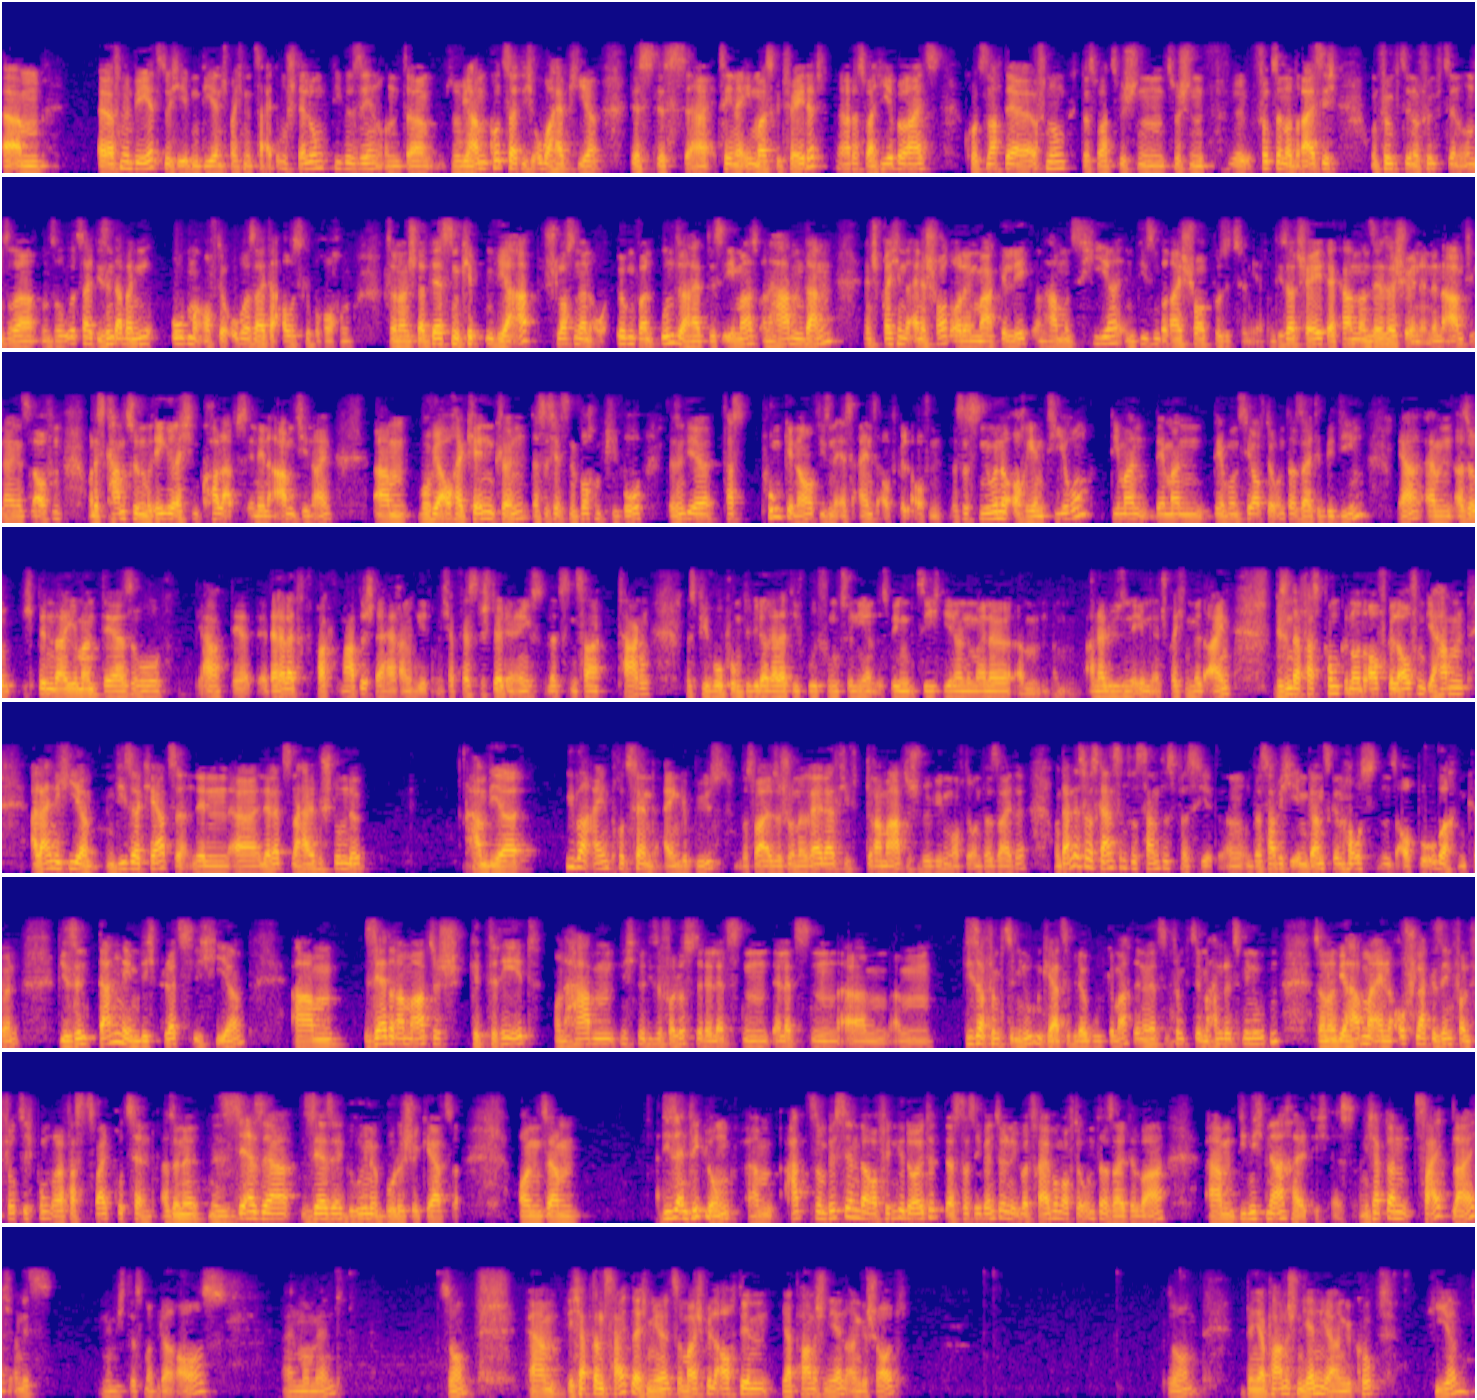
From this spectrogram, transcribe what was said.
ähm, eröffnen wir jetzt durch eben die entsprechende Zeitumstellung, die wir sehen. Und äh, so, wir haben kurzzeitig oberhalb hier des, des äh, 10er E-Mails getradet. Ja, das war hier bereits kurz nach der Eröffnung. Das war zwischen, zwischen 14.30 Uhr und 15.15 Uhr unserer, unserer Uhrzeit. Die sind aber nie oben auf der Oberseite ausgebrochen, sondern stattdessen kippten wir ab, schlossen dann irgendwann unterhalb des EMAs und haben dann entsprechend eine Short Order in den Markt gelegt und haben uns hier in diesem Bereich Short positioniert. Und dieser Trade, der kam dann sehr, sehr schön in den Abend hinein ins Laufen und es kam zu einem regelrechten Kollaps in den Abend hinein, ähm, wo wir auch erkennen können, das ist jetzt ein Wochenpivot, da sind wir fast punktgenau auf diesen S1 aufgelaufen. Das ist nur eine Orientierung, die man, den man, den wir uns hier auf der Unterseite bedienen. Ja, ähm, also ich bin da jemand, der so, ja, der, der, der relativ pragmatisch da herangeht. Und ich habe festgestellt in den letzten Tagen, dass Pivotpunkte wieder relativ gut funktionieren. Deswegen beziehe ich die dann in meine ähm, Analysen eben entsprechend mit ein. Wir sind da fast punktgenau drauf gelaufen. Wir haben alleine hier in dieser Kerze, in, den, äh, in der letzten halben Stunde, haben wir über ein Prozent eingebüßt. Das war also schon eine relativ dramatische Bewegung auf der Unterseite. Und dann ist was ganz Interessantes passiert. Äh, und das habe ich eben ganz genauestens auch beobachten können. Wir sind dann nämlich plötzlich hier ähm, sehr dramatisch gedreht und haben nicht nur diese Verluste der letzten, der letzten ähm, ähm, dieser 15-Minuten-Kerze wieder gut gemacht in den letzten 15 Handelsminuten, sondern wir haben einen Aufschlag gesehen von 40 Punkten oder fast zwei Prozent. Also eine, eine sehr, sehr, sehr, sehr grüne, bullische Kerze. Und ähm, diese Entwicklung ähm, hat so ein bisschen darauf hingedeutet, dass das eventuell eine Übertreibung auf der Unterseite war, ähm, die nicht nachhaltig ist. Und ich habe dann zeitgleich, und jetzt nehme ich das mal wieder raus, einen Moment, so, ähm, ich habe dann zeitgleich mir zum Beispiel auch den japanischen Yen angeschaut. So, den japanischen Yen mir angeguckt, hier,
